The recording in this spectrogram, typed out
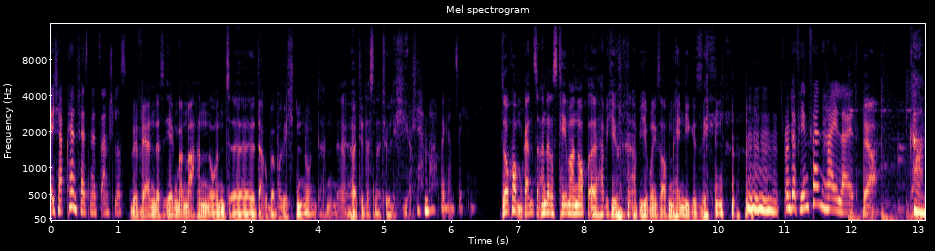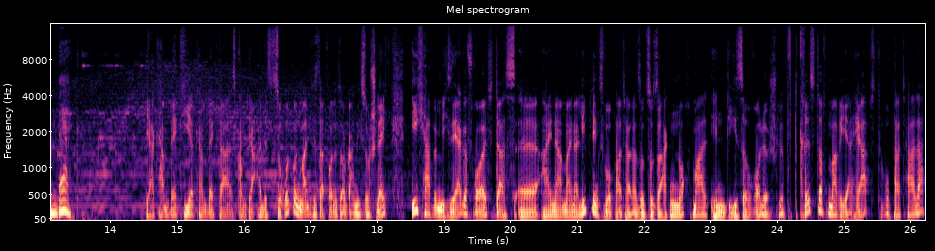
Ich habe keinen Festnetzanschluss. Wir werden das irgendwann machen und äh, darüber berichten und dann äh, hört ihr das natürlich hier. Ja, machen wir ganz sicher nicht. So, komm, ganz anderes Thema noch. Äh, Habe ich, hab ich übrigens auf dem Handy gesehen. Und auf jeden Fall ein Highlight. ja. Come back. Ja, Comeback hier, Comeback da, es kommt ja alles zurück und manches davon ist auch gar nicht so schlecht. Ich habe mich sehr gefreut, dass äh, einer meiner Lieblingswuppertaler sozusagen nochmal in diese Rolle schlüpft. Christoph Maria Herbst, Wuppertaler,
